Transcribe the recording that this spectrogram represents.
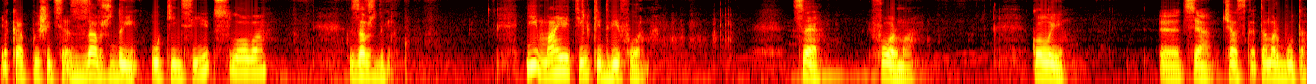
яка пишеться завжди у кінці слова. Завжди. І має тільки дві форми. Це форма, коли е, ця частка та марбута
